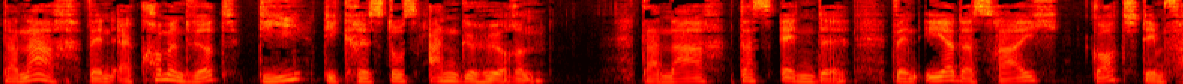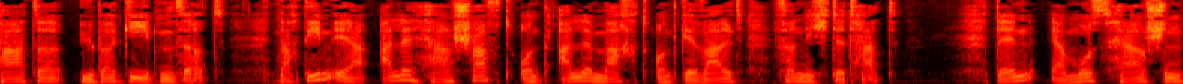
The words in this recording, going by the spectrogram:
Danach, wenn er kommen wird, die, die Christus angehören. Danach das Ende, wenn er das Reich Gott dem Vater übergeben wird, nachdem er alle Herrschaft und alle Macht und Gewalt vernichtet hat. Denn er muss herrschen,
